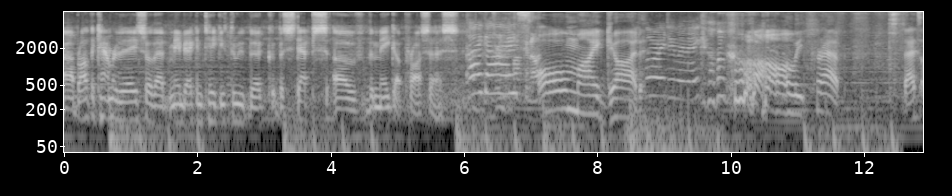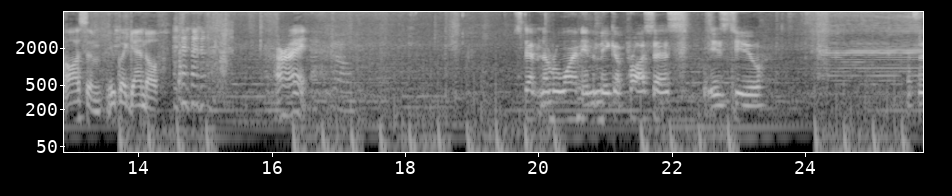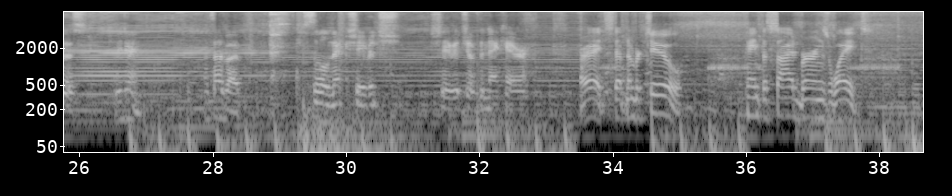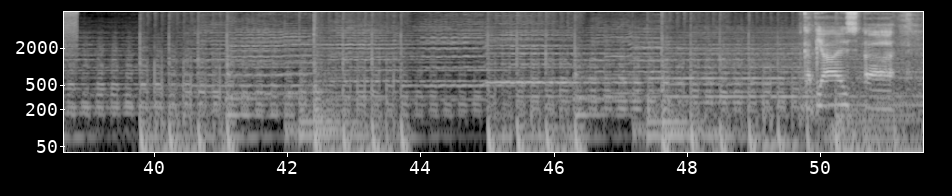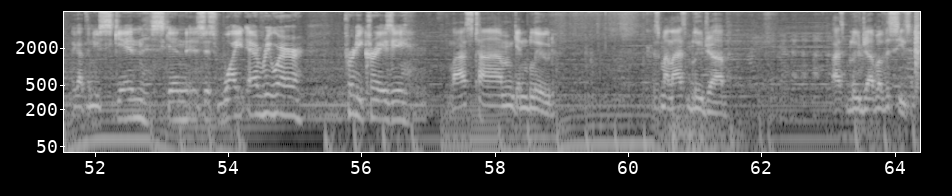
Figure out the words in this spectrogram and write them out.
Uh, brought the camera today so that maybe I can take you through the the steps of the makeup process. Hi guys! Oh my god. Before I do my makeup. Holy crap. That's awesome. You look like Gandalf. All right. Step number one in the makeup process is to. What's this? What are you doing? What's that about? A little neck shavage. Shavage of the neck hair. All right, step number two. Paint the sideburns white. Got the eyes. Uh, I got the new skin. Skin is just white everywhere. Pretty crazy. Last time getting blued. This is my last blue job. Last blue job of the season.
